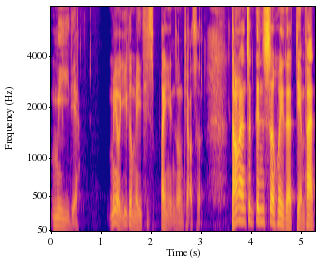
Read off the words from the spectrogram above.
media？没有一个媒体是扮演这种角色。当然，这跟社会的典范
